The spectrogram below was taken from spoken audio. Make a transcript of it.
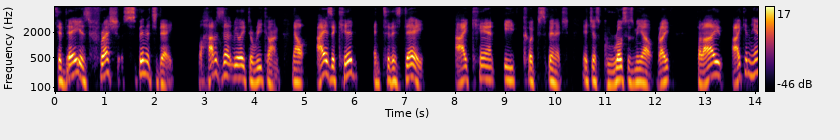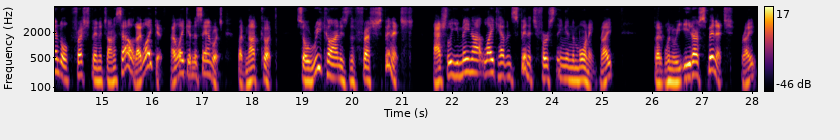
today is fresh spinach day. Well, how does that relate to recon? Now, I as a kid and to this day, I can't eat cooked spinach. It just grosses me out, right? But I I can handle fresh spinach on a salad. I like it. I like it in a sandwich, but not cooked. So recon is the fresh spinach. Ashley, you may not like having spinach first thing in the morning, right? But when we eat our spinach, right?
